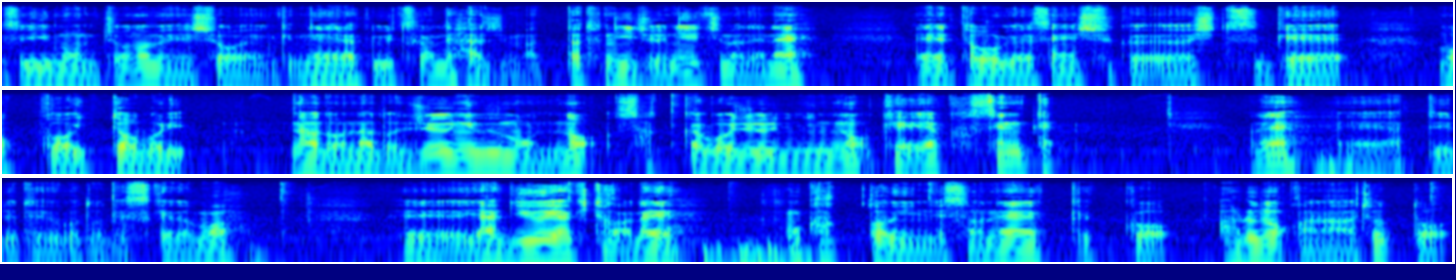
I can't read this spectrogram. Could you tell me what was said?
水門町の名所園、名楽美術館で始まったと22日までね、えー、陶芸染色漆芸木工一刀彫りなどなど12部門の作家50人の契約1000点ね、えー、やっているということですけども、えー、柳生焼きとかねもうかっこいいんですよね。結構あるのかな。ちょっと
